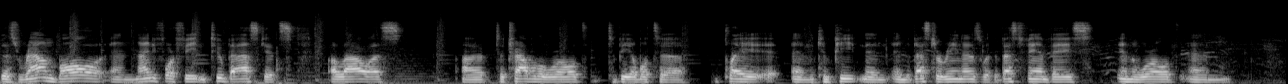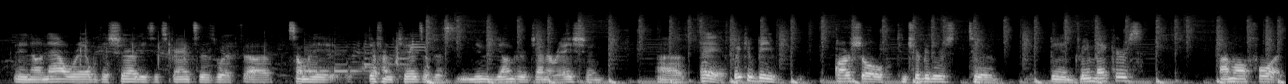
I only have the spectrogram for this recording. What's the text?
this round ball and 94 feet and two baskets allow us uh, to travel the world, to be able to play and compete in, in the best arenas with the best fan base in the world, and you know now we're able to share these experiences with uh, so many different kids of this new younger generation. Uh, hey, if we can be partial contributors to being dream makers, I'm all for it.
